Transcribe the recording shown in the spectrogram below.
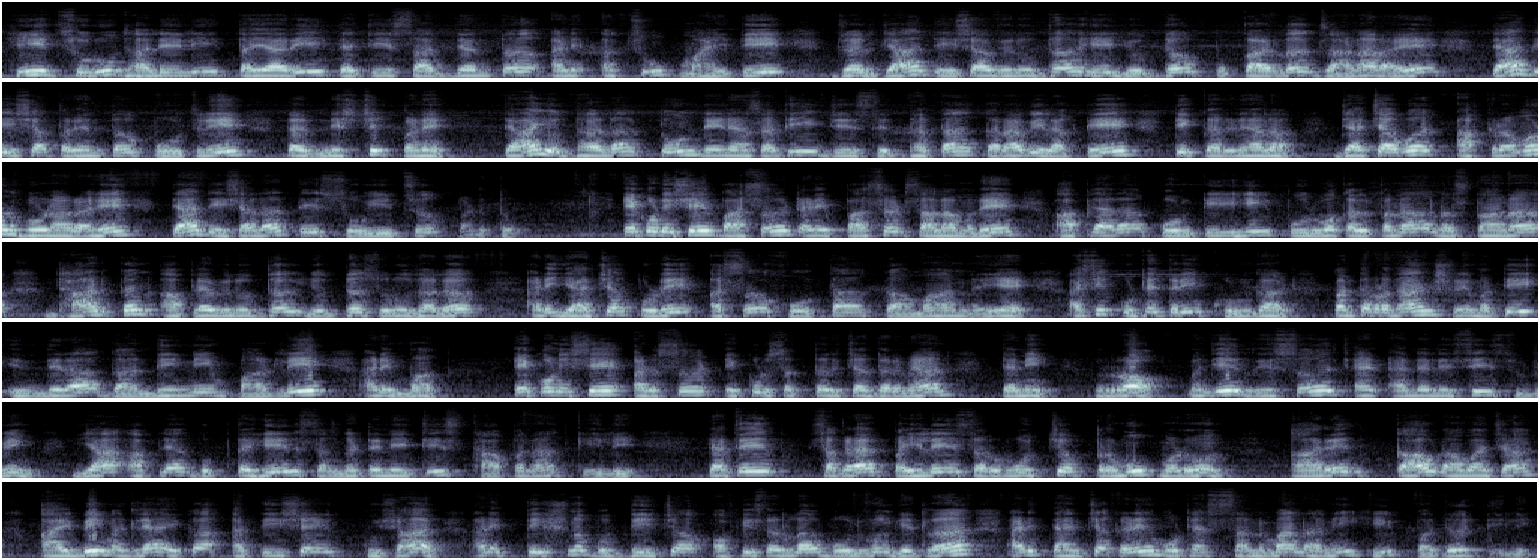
ही सुरू झालेली तयारी त्याची साध्यंत आणि अचूक माहिती जर ज्या देशाविरुद्ध हे युद्ध पुकारलं जाणार आहे त्या देशापर्यंत पोहोचली तर निश्चितपणे त्या युद्धाला तोंड देण्यासाठी जी सिद्धता करावी लागते ती करण्याला ज्याच्यावर आक्रमण होणार आहे त्या देशाला ते सोयीचं पडतं. एकोणीसशे बासष्ट आणि पासष्ट सालामध्ये आपल्याला कोणतीही पूर्वकल्पना नसताना धाडकन आपल्याविरुद्ध युद्ध सुरू झालं आणि याच्यापुढे असं होता कामा नये अशी कुठेतरी खुणगाट पंतप्रधान श्रीमती इंदिरा गांधींनी मांडली आणि मग एकोणीसशे अडसष्ट एकोणसत्तरच्या दरम्यान त्यांनी रॉ म्हणजे रिसर्च अँड ॲनालिसिस विंग या आपल्या गुप्तहेर संघटनेची स्थापना केली. त्याचे सगळ्यात पहिले सर्वोच्च प्रमुख म्हणून आर एन काव नावाच्या आय बीमधल्या एका अतिशय हुशार आणि तीक्ष्ण बुद्धीच्या ऑफिसरला बोलवून घेतलं आणि त्यांच्याकडे मोठ्या सन्मानाने ही पदं दिली.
